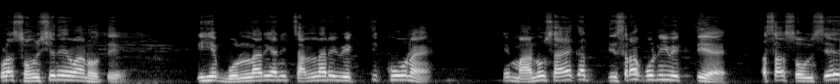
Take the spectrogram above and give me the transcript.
थोडा संशय निर्माण होते की हे बोलणारी आणि चालणारी व्यक्ती कोण आहे? हे माणूस आहे का तिसरा कोणी व्यक्ती आहे? असा संशय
